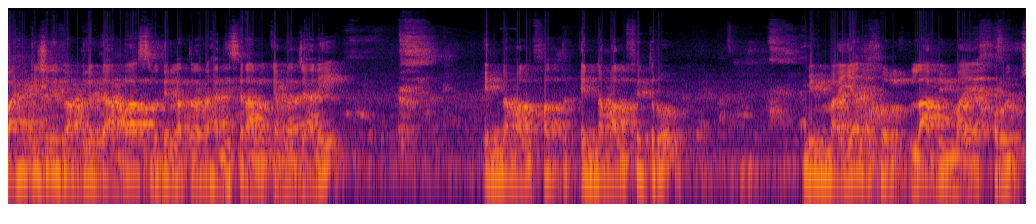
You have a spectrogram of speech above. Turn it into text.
বাইহাকি শরীফ আব্দুল আব্বাস রদিল্লাহ হাদিসের আলোকে আমরা জানি, ইন্নামাল ফত, ইন্নামাল ফিতরু মিম্মা ইয়াদখুল, লা মিম্মা ইয়াখরুজ।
